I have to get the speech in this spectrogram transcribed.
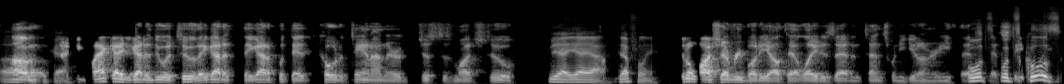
Oh, um, okay. I think black guys got to do it too. They got to they got to put that coat of tan on there just as much too. Yeah, yeah, yeah, definitely. It'll wash everybody out. That light is that intense when you get underneath that. well, what's that what's cool light. is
